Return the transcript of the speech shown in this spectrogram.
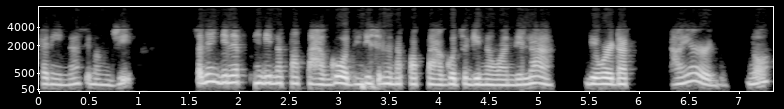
kanina si Ma'am G, sana hindi, hindi napapagod, hindi sila napapagod sa ginawa nila. They were not tired, no?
